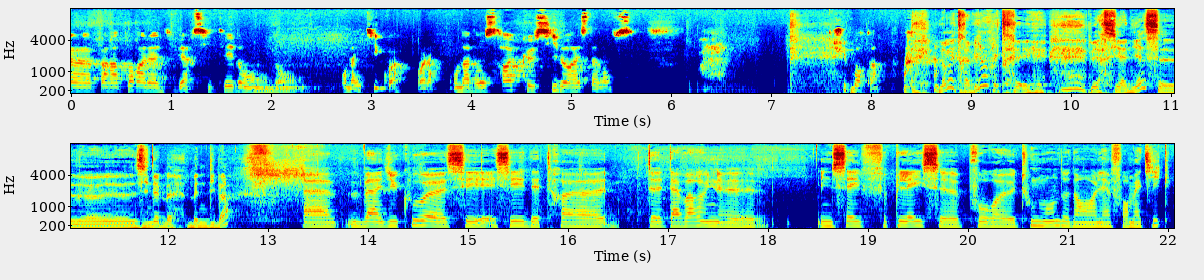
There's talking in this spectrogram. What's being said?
euh, par rapport à la diversité dans, dans, l'IT. Quoi. Voilà. On n'avancera que si le reste avance. Je suis pourtant. non mais très bien, très... merci Agnès. Euh, Zineb Bendiba euh, bah, Du coup, euh, c'est essayer d'être, d'avoir une, une safe place pour tout le monde dans l'informatique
